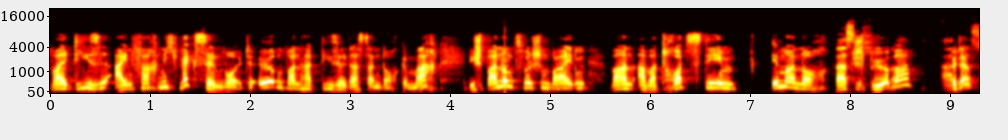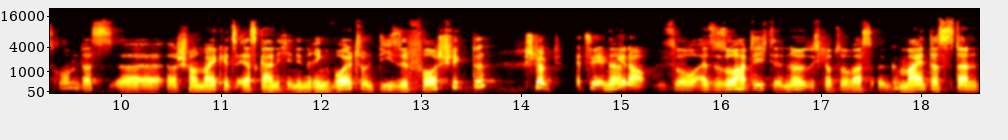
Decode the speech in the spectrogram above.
weil Diesel einfach nicht wechseln wollte. Irgendwann hat Diesel das dann doch gemacht. Die Spannung zwischen beiden waren aber trotzdem immer noch Was spürbar. Andersrum, dass äh, Shawn Michaels erst gar nicht in den Ring wollte und Diesel vorschickte. Stimmt, erzähl, ne? genau. So, also so hatte ich, ne, ich glaube, so was gemeint, dass dann,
